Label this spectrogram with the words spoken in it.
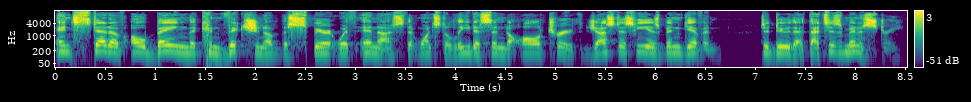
instead of obeying the conviction of the Spirit within us that wants to lead us into all truth, just as He has been given to do that. That's His ministry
